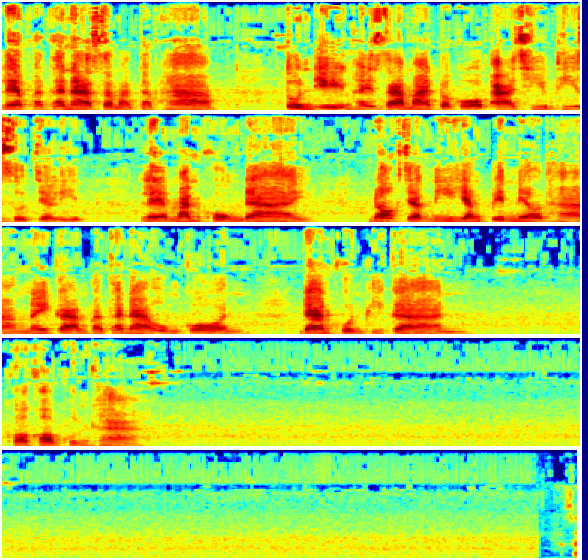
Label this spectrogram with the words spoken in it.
และพัฒนาสมรรถภาพ ตนเองให้สามารถประกอบอาชีพที่สุจริต และมั่นคงได้ นอกจากนี้ยังเป็นแนวทางในการพัฒนาองค์กร ด้านคนพิการ ขอขอบคุณค่ะ ส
